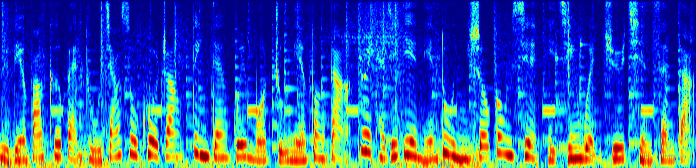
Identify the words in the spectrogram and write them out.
与联发科版图加速扩张，订单规模逐年放大，对台积电年度营收贡献已经稳居前三大。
